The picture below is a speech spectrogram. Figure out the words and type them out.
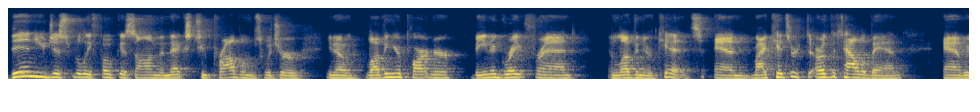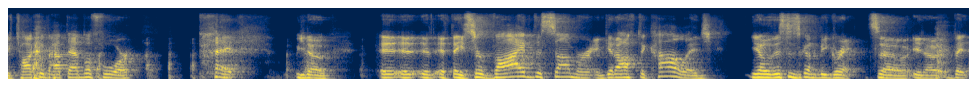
then you just really focus on the next two problems, which are, you know, loving your partner, being a great friend, and loving your kids. And my kids are, are the Taliban, and we've talked about that before. But you know, if, if they survive the summer and get off to college, you know, this is going to be great. So, you know, but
